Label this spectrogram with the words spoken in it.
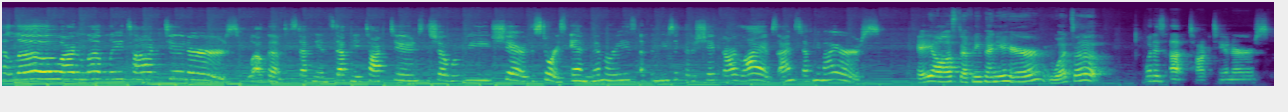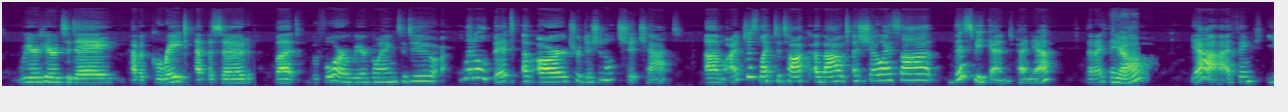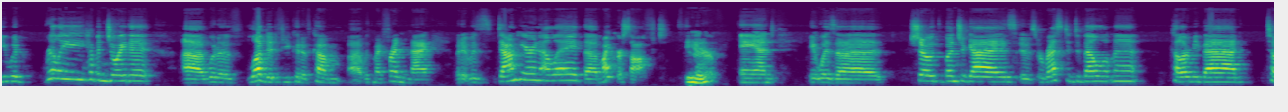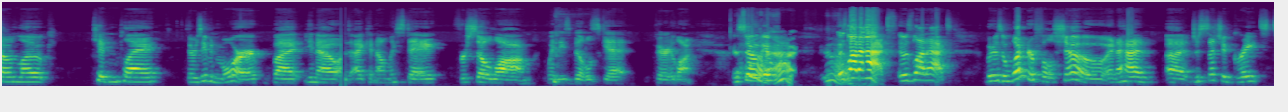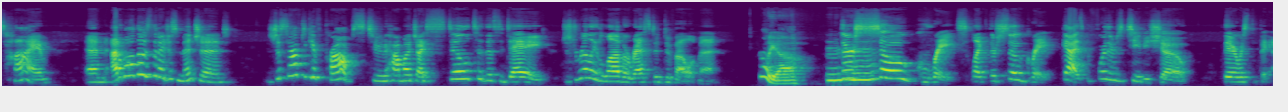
Hello, our lovely Talk Tuners. Welcome to Stephanie and Stephanie Talk Tunes, the show where we share the stories and memories of the music that has shaped our lives. I'm Stephanie Myers. Hey, y'all. Stephanie Pena here. What's up? What is up, Talk Tuners? We're here today, have a great episode. But before, we are going to do a little bit of our traditional chit chat. Um, I'd just like to talk about a show I saw this weekend, Pena that I think, yeah, yeah, I think you would really have enjoyed it. Uh, would have loved it if you could have come uh, with my friend and I. But it was down here in LA, the Microsoft Theater, mm-hmm. and it was a show with a bunch of guys. It was Arrested Development, Color Me Badd, Tone Loc, Kid and Play. There was even more, but you know, I can only stay for so long when these bills get very long. That's so it, yeah. It was a lot of acts. It was a lot of acts, but it was a wonderful show, and I had uh, just such a great time. And out of all those that I just mentioned, just have to give props to how much I still to this day just really love Arrested Development. Oh yeah. Mm-hmm. They're so great. Like they're so great. Guys, before there was a TV show, there was the band.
